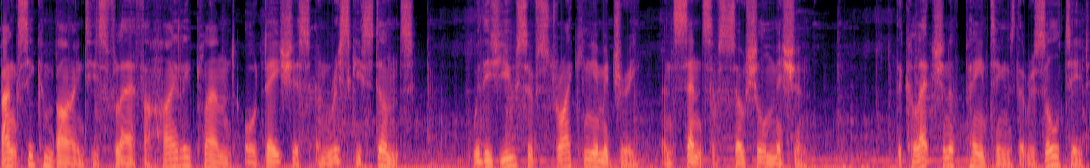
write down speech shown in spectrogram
Banksy combined his flair for highly planned, audacious and risky stunts with his use of striking imagery and sense of social mission. The collection of paintings that resulted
